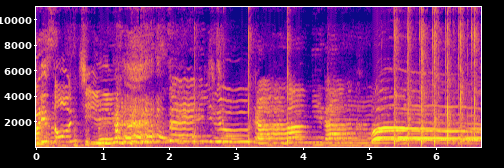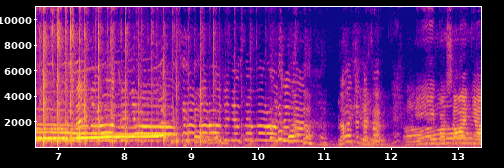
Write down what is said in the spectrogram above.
우리 손치 생일 축하합니다. 우! 생 народження! 생 народження! 생 народження! Давайте тепер. І бажання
